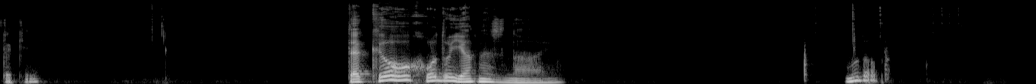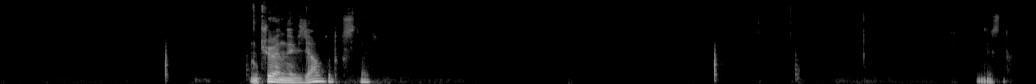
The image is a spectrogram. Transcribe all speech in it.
Такий. Такого ходу я не знаю. Ну, добре. Нічого я не взяв тут, кстати. Не знаю.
